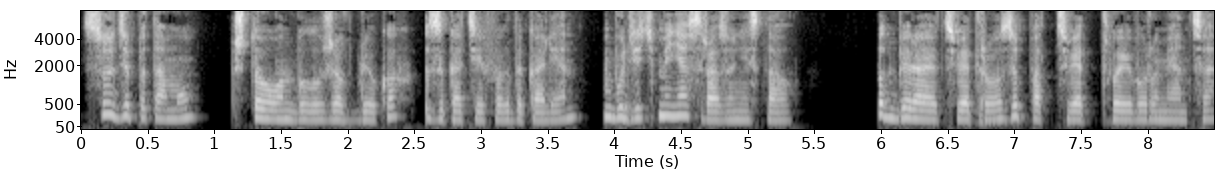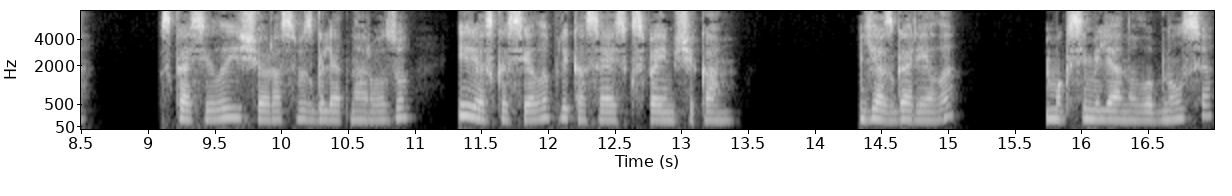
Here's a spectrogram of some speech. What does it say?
Судя по тому, что он был уже в брюках, закатив их до колен, будить меня сразу не стал. «Подбираю цвет розы под цвет твоего румянца». Скосила еще раз взгляд на розу и резко села, прикасаясь к своим щекам. «Я сгорела?» Максимилиан улыбнулся,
